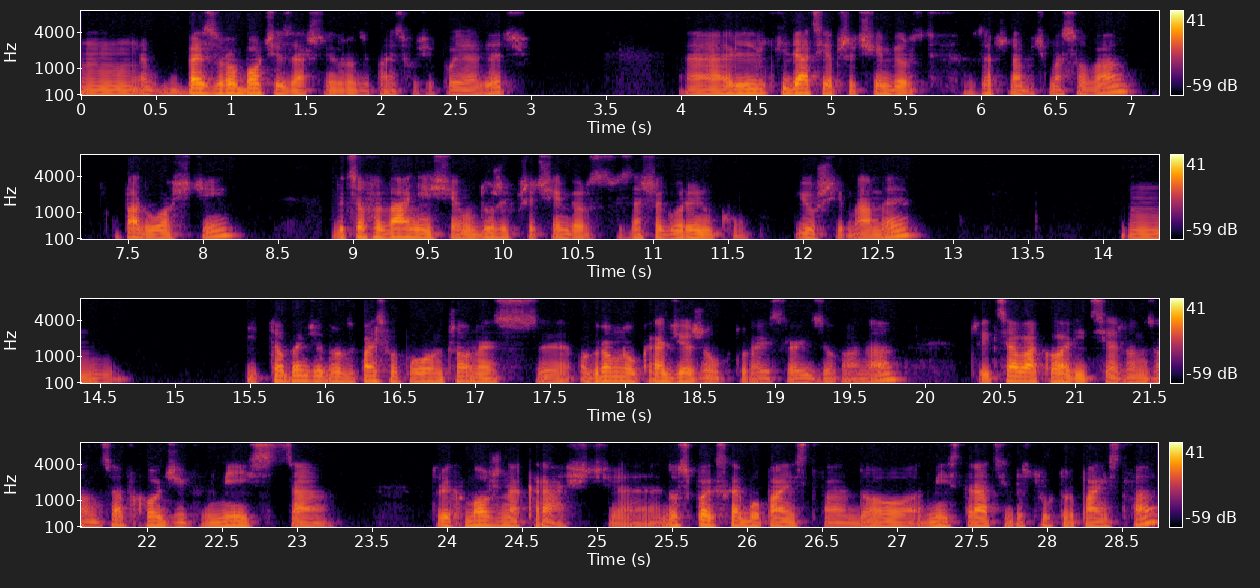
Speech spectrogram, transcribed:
Mm, Bezrobocie zacznie, drodzy Państwo, się pojawiać. E, Likwidacja przedsiębiorstw zaczyna być masowa, upadłości, wycofywanie się dużych przedsiębiorstw z naszego rynku już mamy. Mm, I to będzie, drodzy Państwo, połączone z ogromną kradzieżą, która jest realizowana, czyli cała koalicja rządząca wchodzi w miejsca, których można kraść, e, do spółek Skarbu Państwa, do administracji, do struktur państwa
